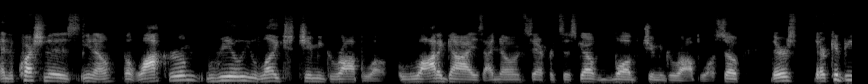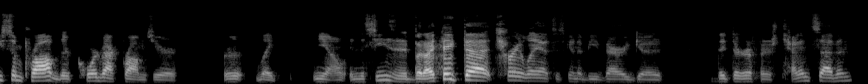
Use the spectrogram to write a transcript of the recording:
And the question is, you know, the locker room really likes Jimmy Garoppolo. A lot of guys I know in San Francisco love Jimmy Garoppolo. So there's there could be some problem, there quarterback problems here, er, like you know, in the season. But I think that Trey Lance is going to be very good. I think they're going to finish ten and seven,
